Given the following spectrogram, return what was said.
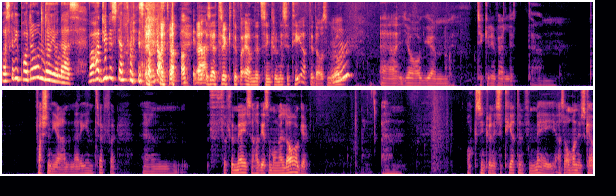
Vad ska vi podda om då Jonas? Vad har du bestämt att vi ska prata om idag? alltså jag tryckte på ämnet synkronicitet idag som mm. jag, eh, jag eh, tycker är väldigt eh, fascinerande när det inträffar. Ehm, för, för mig så har det så många lager. Och synkroniciteten för mig, alltså om man nu ska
